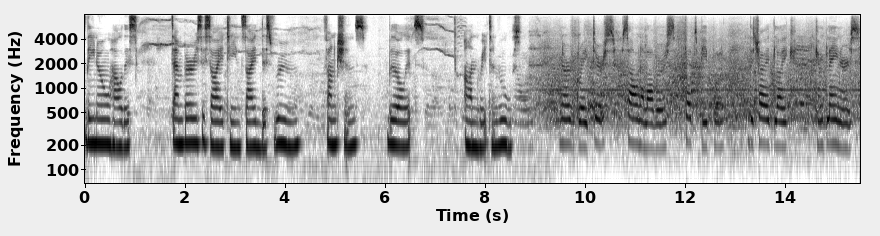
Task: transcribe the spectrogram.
They know how this temporary society inside this room functions with all its unwritten rules. nerve graters, sauna lovers, pet people, the childlike complainers,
